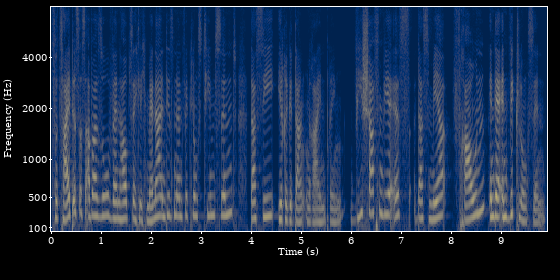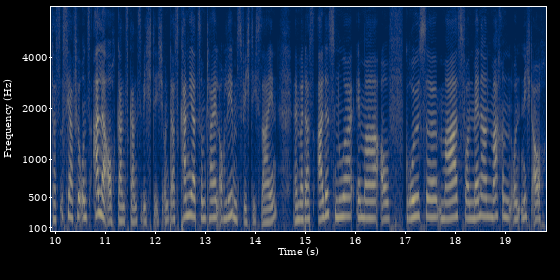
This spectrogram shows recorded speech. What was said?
Zurzeit ist es aber so, wenn hauptsächlich Männer in diesen Entwicklungsteams sind, dass sie ihre Gedanken reinbringen. Wie schaffen wir es, dass mehr Frauen in der Entwicklung sind? Das ist ja für uns alle auch ganz, ganz wichtig. Und das kann ja zum Teil auch lebenswichtig sein, wenn wir das alles nur immer auf Größe, Maß von Männern machen und nicht auch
